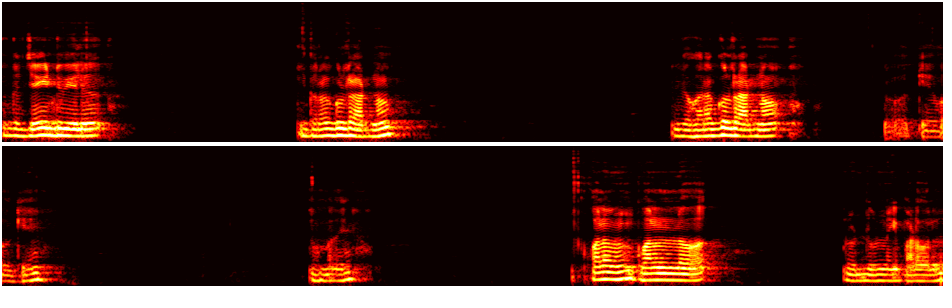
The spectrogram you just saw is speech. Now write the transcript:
ఇంకా జైంట్ వీలు ఇంకా రంగులు రాట్నం. ఇది ఒక రగ్గులు రాట్నం. Okay okay. ఉన్నది. కొలం కొలంలో రెండు ఉన్నాయి పడవలు.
